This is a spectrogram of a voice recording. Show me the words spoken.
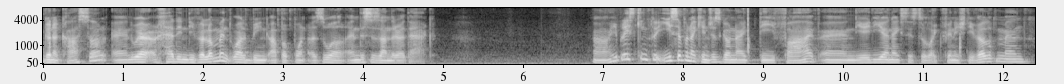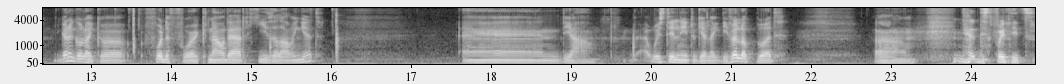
gonna castle and we are ahead in development while being up a pawn as well and this is under attack. Uh, he plays king to e7 I can just go knight d5 and the idea next is to like finish development. I'm gonna go like uh, for the fork now that he's allowing it. And yeah we still need to get like developed but um, at this point it's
